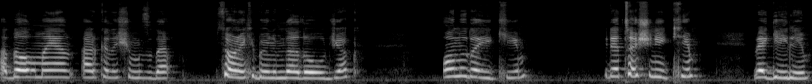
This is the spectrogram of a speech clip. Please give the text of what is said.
adı olmayan arkadaşımızı da sonraki bölümde adı olacak. Onu da yıkayayım. Bir de taşını yıkayayım ve geleyim.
